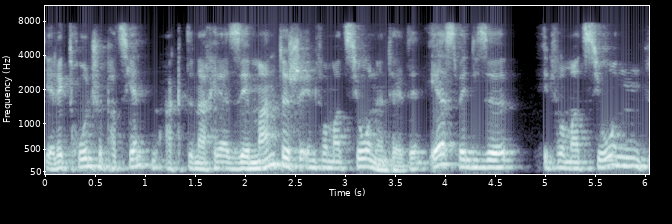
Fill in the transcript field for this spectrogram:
die elektronische Patientenakte, nachher semantische Informationen enthält. Denn erst wenn diese Informationen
